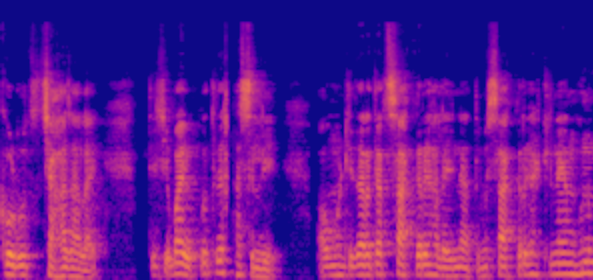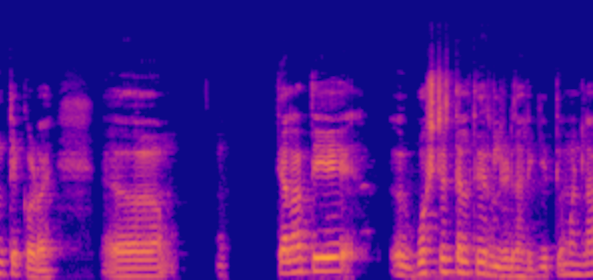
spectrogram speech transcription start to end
कडू चहा झालाय." त्याची बायको तर हसली. अहो म्हटली, "जरा त्यात साखर घालायची ना, तुम्ही साखर घातली नाही म्हणून ते कडू आहे." त्याला ते गोष्टच त्याला ते रिलेट झाली, की तो म्हटला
